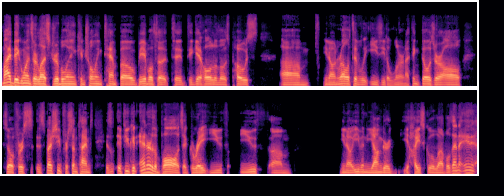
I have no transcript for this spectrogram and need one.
my big ones are less dribbling, controlling tempo, be able to to to get hold of those posts, um, you know, and relatively easy to learn. I think those are all. So for especially for sometimes if you can enter the ball, it's a great youth youth um, you know even younger high school levels and and,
